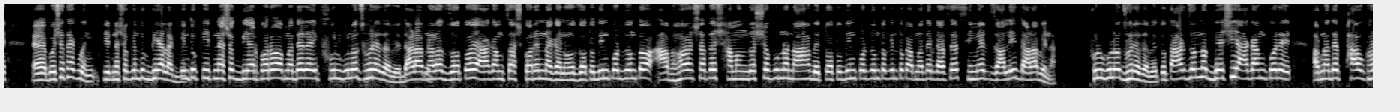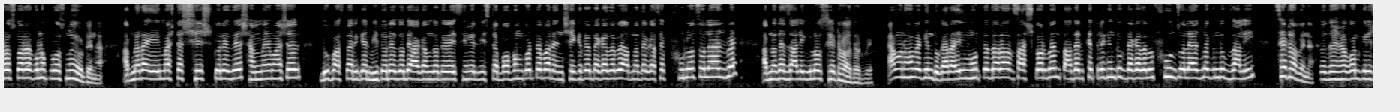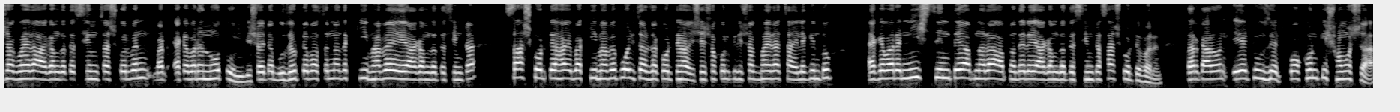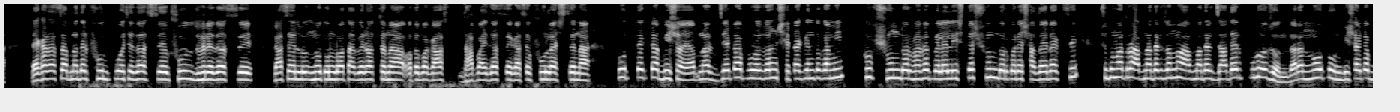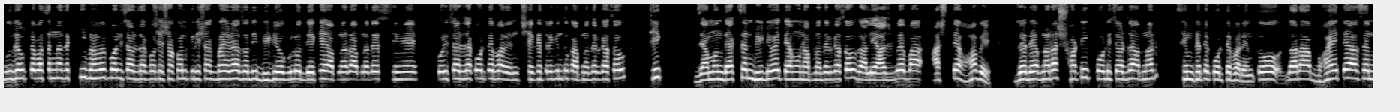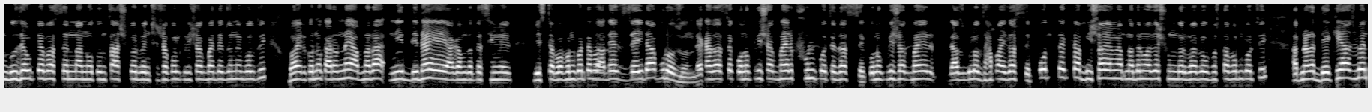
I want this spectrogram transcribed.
বসে থাকবেন? কীটনাশক কিন্তু দেওয়া লাগবে। কিন্তু কীটনাশক দেওয়ার পরেও আপনাদের এই ফুলগুলো ঝরে যাবে। দাঁড়া, আপনারা যতই আগাম চাষ করেন না কেন, যতদিন পর্যন্ত আবহাওয়ার সাথে সামঞ্জস্যপূর্ণ না হবে, ততদিন পর্যন্ত কিন্তু আপনাদের গাছে সিমের জালি দাঁড়াবে না, ফুলগুলো ঝরে যাবে। তো তার জন্য বেশি আগাম করে আপনাদের ফাও খরচ করার কোনো প্রশ্নই ওঠে না। আপনারা এই মাসটা শেষ করে যে সামনের মাসের দু পাঁচ তারিখের ভিতরে যদি আগাম জাতের এই সিমের বীজটা বপন করতে পারেন, সেক্ষেত্রে দেখা যাবে আপনাদের কাছে ফুলও চলে আসবে আপনাদের জালিগুলো সেট হওয়া ধরবে। এমন হবে কিন্তু কারা এই মুহূর্তে যারা চাষ করবেন, তাদের ক্ষেত্রে কিন্তু দেখা যাবে ফুল চলে আসবে, কিন্তু জালি সেট হবে না। তো যে সকল কৃষক ভাইয়েরা আগাম জাতের সিম চাষ করবেন বাট একেবারে নতুন, বিষয়টা বুঝে উঠতে পারছেন না যে কীভাবে এই আগাম জাতের সিমটা চাষ করতে হয় বা কীভাবে পরিচর্যা করতে হয়, সে সকল কৃষক ভাইরা চাইলে কিন্তু একেবারে নিশ্চিন্তে আপনারা আপনাদের এই আগাম জাতের সিমটা চাষ করতে পারেন। তার কারণ এ টু জেড কখন কি সমস্যা? দেখা যাচ্ছে আপনাদের ফুল পচে যাচ্ছে, ফুল ঝরে যাচ্ছে গাছে নতুন লতা বের হচ্ছে না, অথবা গাছ ঝাপাই যাচ্ছে, গাছে ফুল আসছে না। প্রত্যেকটা বিষয় আপনার যেটা প্রয়োজন সেটা কিন্তু আমি খুব সুন্দরভাবে প্লে লিস্টে সুন্দর করে সাজায় রাখছি। শুধুমাত্র আপনাদের জন্য, আপনাদের যাদের প্রয়োজন, যারা নতুন, বিষয়টা বুঝে উঠতে পারছেন না যে কীভাবে পরিচর্যা করে সকল কৃষক ভাইরা যদি ভিডিওগুলো দেখে আপনারা আপনাদের সিমে পরিচর্যা করতে পারেন, সেক্ষেত্রে কিন্তু আপনাদের কাছেও ঠিক যেমন দেখছেন ভিডিও তেমন আপনাদের কাছেও জালি আসবে বা আসতে হবে। যদি আপনারা সঠিক পরিচর্যা আপনার সিম খেতে করতে পারেন। তো যারা ভয়তে আছেন, বুঝে উঠতে পারছেন না, নতুন চাষ করবেন, সে সকল কৃষক ভাইদের জন্য বলছি, ভয়ের কোনো কারণ নেই। আপনারা নির্দ্বিধায় এই আগাম জাতের সিমের বীজটা বপন করতে পারেন যাদের যেইটা প্রয়োজন, দেখা যাচ্ছে কোনো কৃষক ভাইয়ের ফুল পচে যাচ্ছে, কোনো কৃষক ভাইয়ের গাছগুলো ঝাঁপাই যাচ্ছে, প্রত্যেকটা বিষয় আমি আপনাদের মাঝে সুন্দরভাবে উপস্থাপন করছি। আপনারা দেখে আসবেন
